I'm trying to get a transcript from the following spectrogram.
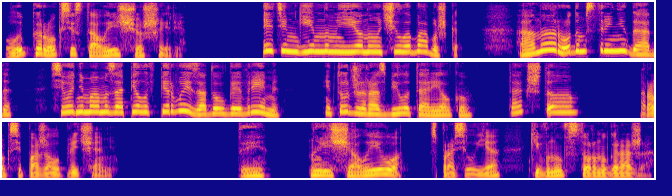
Улыбка Рокси стала еще шире. «Этим гимном ее научила бабушка. А она родом с Тринидада. Сегодня мама запела впервые за долгое время и тут же разбила тарелку. Так что...» Рокси пожала плечами. «Ты навещала его?» — спросил я, кивнув в сторону гаража.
